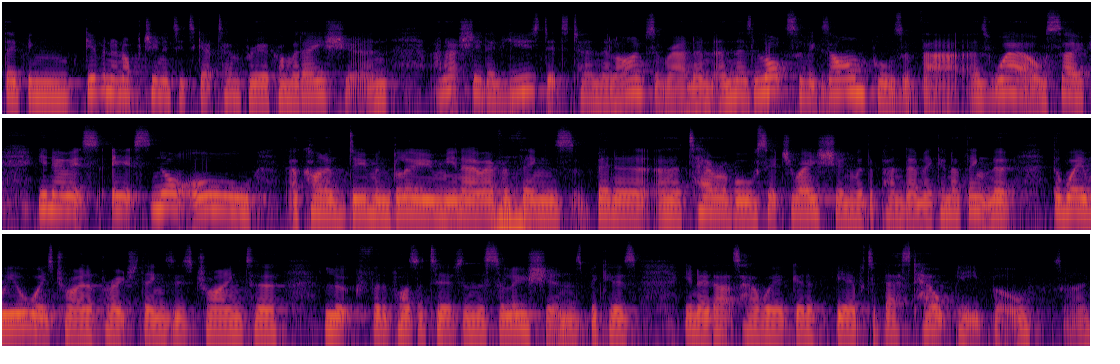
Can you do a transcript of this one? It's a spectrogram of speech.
they've been given an opportunity to get temporary accommodation, and actually they've used it to turn their lives around. And, and there's lots of examples of that as well. So, you know, it's it's not all a kind of doom and gloom, you know, mm. everything's been a, a terrible situation with the pandemic. And I think that the way we always try and approach things is trying to look for the positives and the solutions because, you know, that's how we're going to be able to best help people. So,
